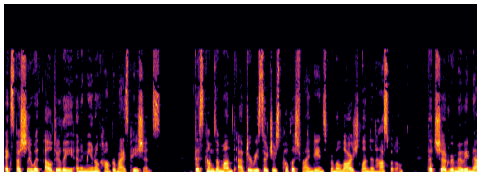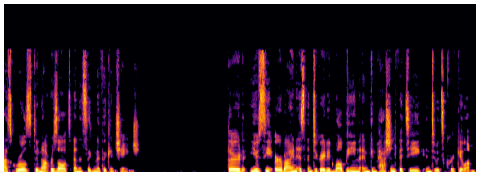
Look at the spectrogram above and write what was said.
especially with elderly and immunocompromised patients. This comes a month after researchers published findings from a large London hospital that showed removing mask rules did not result in a significant change. Third, UC Irvine is integrating well-being and compassion fatigue into its curriculum.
